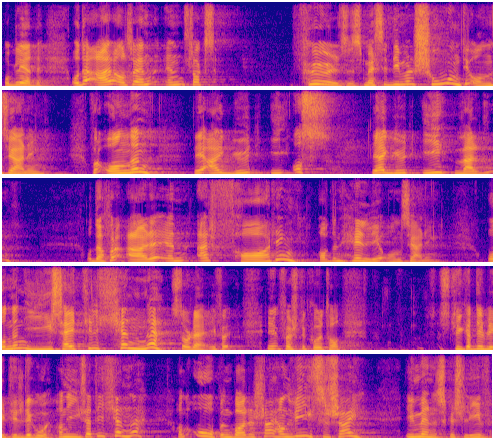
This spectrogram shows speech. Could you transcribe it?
og glede. Og det er altså en, en slags følelsesmessig dimensjon til åndens gjerning. For ånden, det er Gud i oss. Det er Gud i verden. Og Derfor er det en erfaring av Den hellige ånds gjerning. Ånden gir seg til kjenne, står det i 1. kor 12, slik at det blir til det gode. Han gir seg til kjenne. Han åpenbarer seg, han viser seg i menneskers liv.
